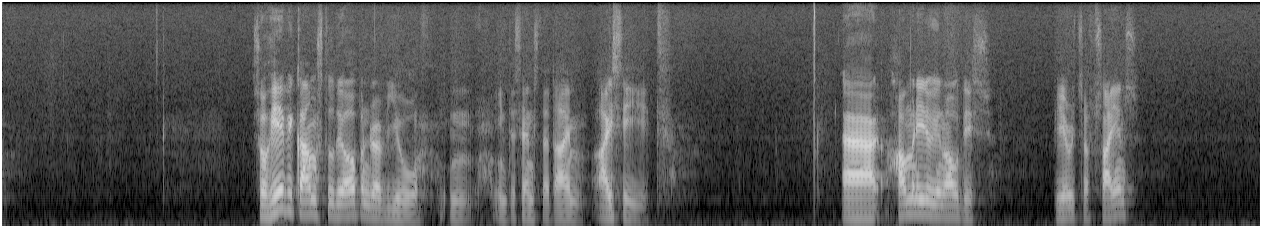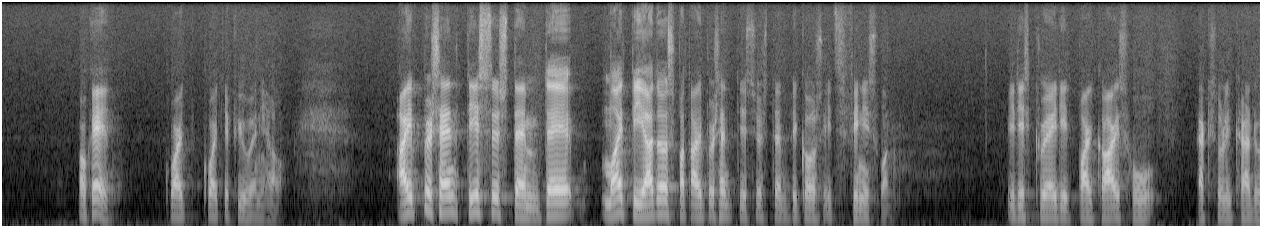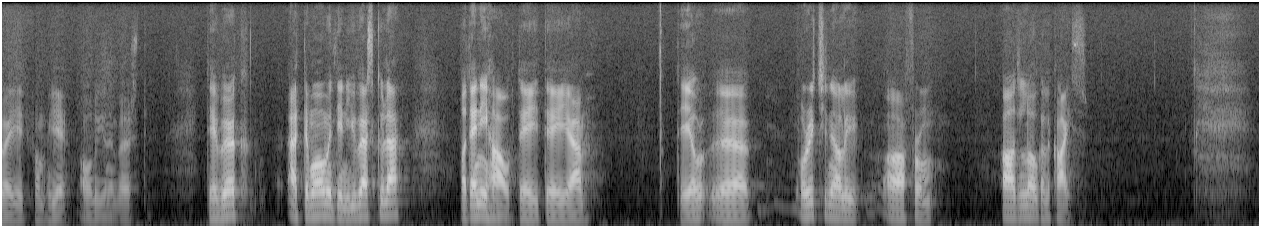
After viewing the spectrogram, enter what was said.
So here we comes to the open review in, in the sense that I'm, I see it. Uh, how many do you know this? Peerage of science? Okay, quite, quite a few anyhow. I present this system, there might be others, but I present this system because it's Finnish one. It is created by guys who actually graduated from here, Oulu University. They work at the moment in Jyväskylä, but anyhow, they they uh, they uh, originally are from are the local guys.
